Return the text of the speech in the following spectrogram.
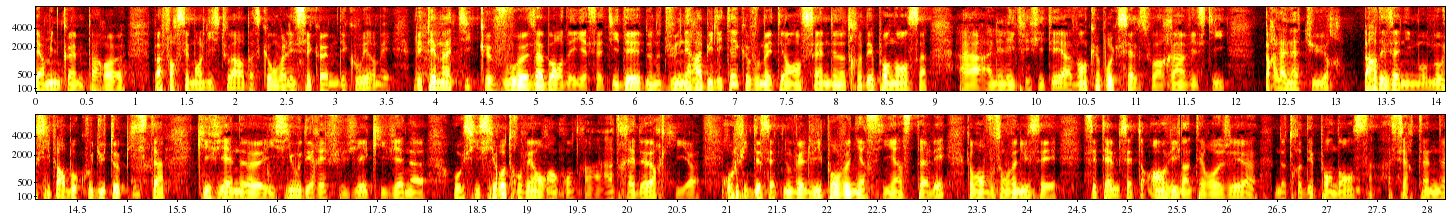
Termine quand même par, euh, pas forcément l'histoire, parce qu'on va laisser quand même découvrir, mais les thématiques que vous euh, abordez. Il y a cette idée de notre vulnérabilité que vous mettez en scène, de notre dépendance à, à l'électricité avant que Bruxelles soit réinvestie par la nature, par des animaux, mais aussi par beaucoup d'utopistes qui viennent euh, ici ou des réfugiés qui viennent euh, aussi s'y retrouver. On rencontre un, trader qui euh, profite de cette nouvelle vie pour venir s'y installer. Comment vous sont venus ces, ces thèmes, cette envie d'interroger notre dépendance à certaines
